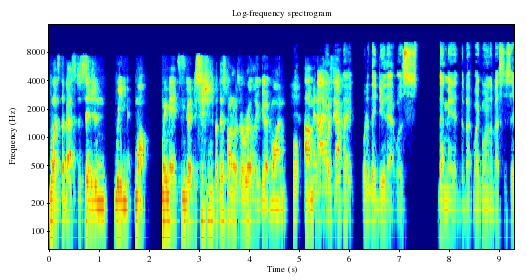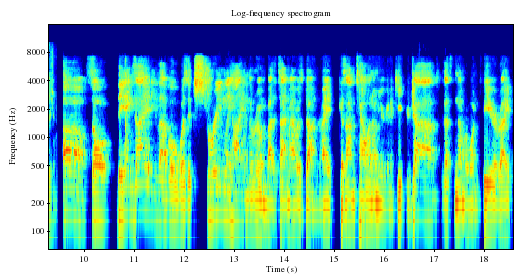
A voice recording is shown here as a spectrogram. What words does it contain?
was the best decision we well we made some good decisions, but this one was a really good one. Well, Um, and I was happy. What did they do that was that made it the be- like one of the best decisions? Oh, so the anxiety level was extremely high in the room by the time I was done, right? Because I'm telling them you're going to keep your jobs because that's the number one fear, right?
